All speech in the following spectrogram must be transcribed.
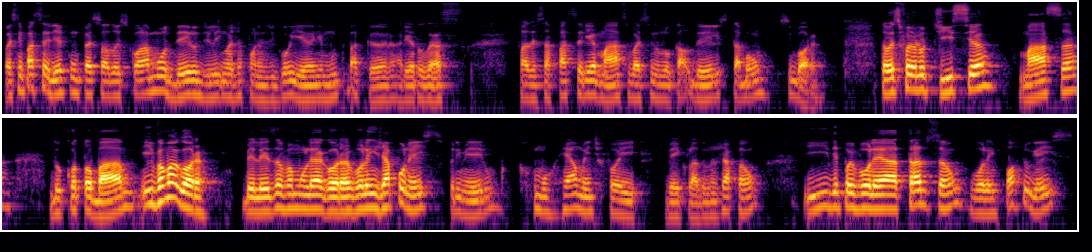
Vai ser em parceria com o pessoal da Escola Modelo de Língua Japonesa de Goiânia. Muito bacana. Arigatou fazer essa parceria massa, vai ser no local deles, tá bom? Simbora. Então essa foi a notícia massa do Kotobá. E vamos agora, beleza? Vamos ler agora. Eu vou ler em japonês primeiro, como realmente foi veiculado no Japão. E depois vou ler a tradução, vou ler em português.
